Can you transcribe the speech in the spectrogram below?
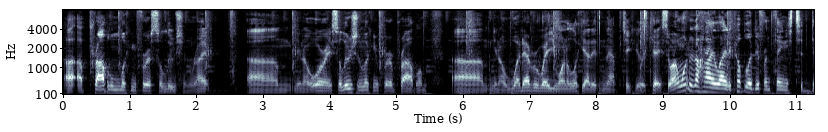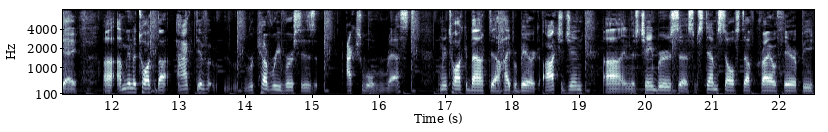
a, problem looking for a solution, right? Um, you know, or a solution looking for a problem. Um, you know, whatever way you want to look at it in that particular case. So I wanted to highlight a couple of different things today. Uh, I'm going to talk about active recovery versus actual rest. I'm going to talk about uh, hyperbaric oxygen uh, in those chambers, uh, some stem cell stuff, cryotherapy,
